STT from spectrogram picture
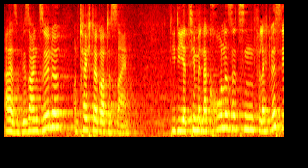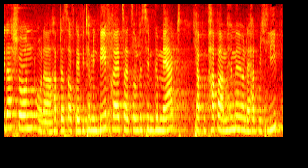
Also, wir sollen Söhne und Töchter Gottes sein. Die, die jetzt hier mit einer Krone sitzen, vielleicht wisst ihr das schon oder habt das auf der Vitamin B-Freizeit so ein bisschen gemerkt. Ich habe einen Papa im Himmel und er hat mich lieb.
